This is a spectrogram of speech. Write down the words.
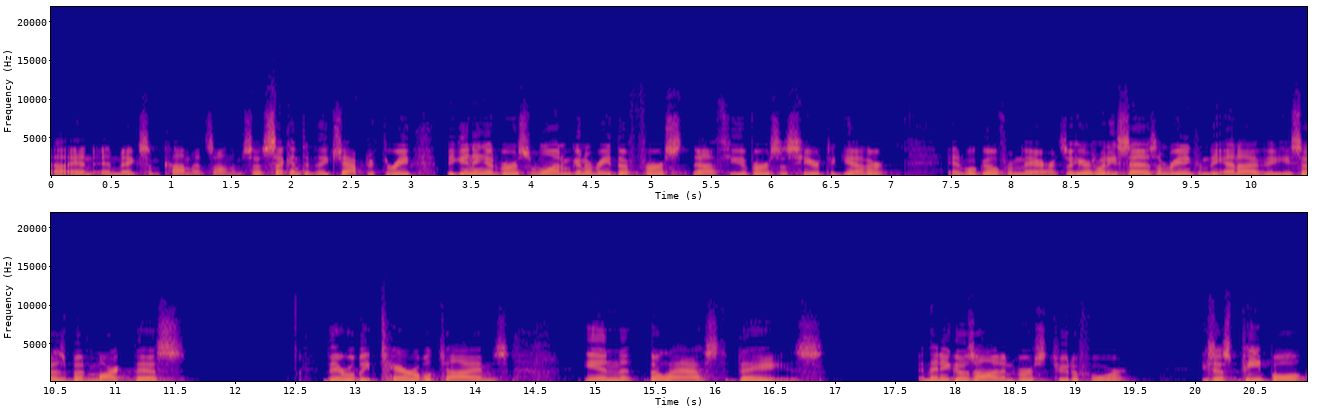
uh, and, and make some comments on them. So 2 Timothy chapter 3, beginning at verse 1, I'm going to read the first uh, few verses here together, and we'll go from there. So here's what he says. I'm reading from the NIV. He says, But mark this, there will be terrible times in the last days. And then he goes on in verse 2 to 4. He says, People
